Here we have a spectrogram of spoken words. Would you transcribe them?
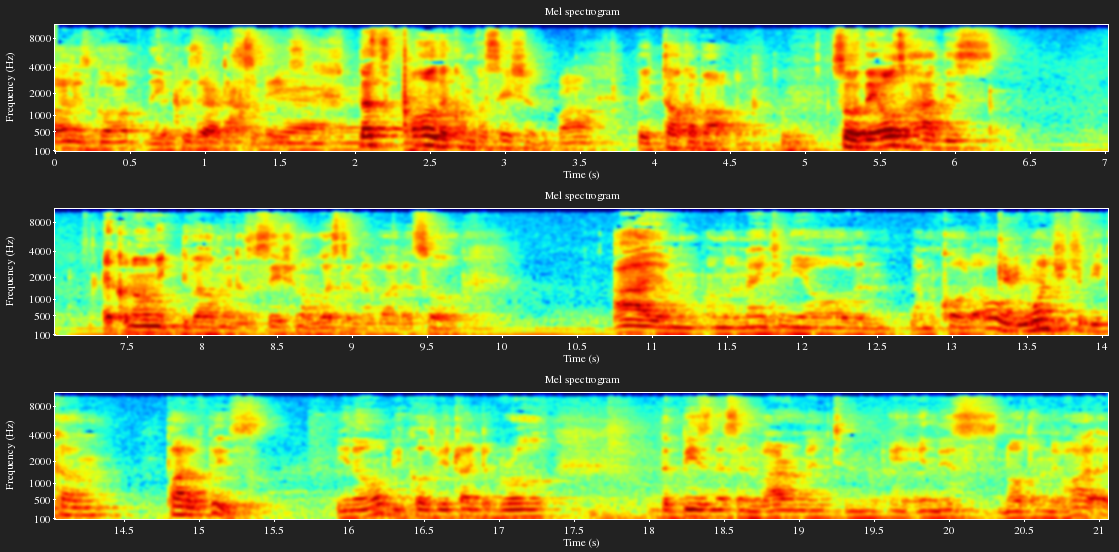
values go up, they increase the Tax, base. yeah, yeah. That's all the conversation wow. they talk about. So they also had this Economic Development Association of Western Nevada. So I am I'm a 19 year old and I'm called. Oh, we want you to become part of this, you know, because we're trying to grow the business environment in, in, in this northern Nevada.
